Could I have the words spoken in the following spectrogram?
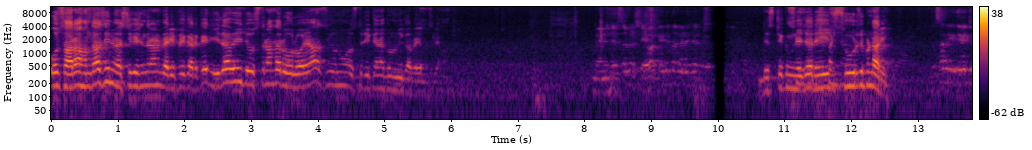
ਉਹ ਸਾਰਾ ਹੁੰਦਾ ਸੀ ਇਨਵੈਸਟੀਗੇਸ਼ਨ ਦੌਰਾਨ ਵੈਰੀਫਾਈ ਕਰਕੇ ਜਿਹਦਾ ਵੀ ਜੋ ਉਸ ਤਰ੍ਹਾਂ ਦਾ ਰੋਲ ਹੋਇਆ ਅਸੀਂ ਉਹਨੂੰ ਉਸ ਤਰੀਕੇ ਨਾਲ ਕਾਨੂੰਨੀ ਕਾਰਵਾਈ ਮਸਲੇ ਮਾਰ ਮੈਨੇਜਰ ਸਰ ਸੇਵਾ ਕਿਹਦੇ ਦਾ ਮੈਨੇਜਰ ਡਿਸਟ੍ਰਿਕਟ ਮੈਨੇਜਰ ਹੀ ਸੂਰਜ ਭੰਡਾਰੀ। ਸਰ ਇਹਦੇ ਵਿੱਚ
